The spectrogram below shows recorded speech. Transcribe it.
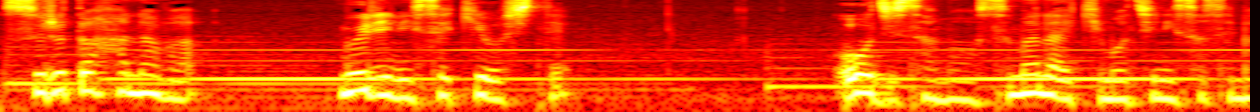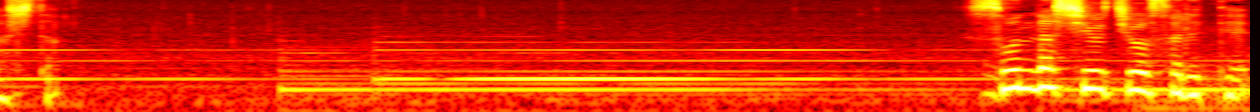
すると花は無理に咳をして王子様をすまない気持ちにさせました。そんな仕打ちをされて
